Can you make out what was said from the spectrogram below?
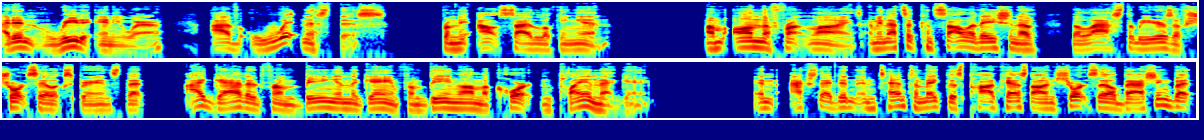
I didn't read it anywhere. I've witnessed this from the outside looking in. I'm on the front lines. I mean, that's a consolidation of the last three years of short sale experience that I gathered from being in the game, from being on the court and playing that game. And actually, I didn't intend to make this podcast on short sale bashing, but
